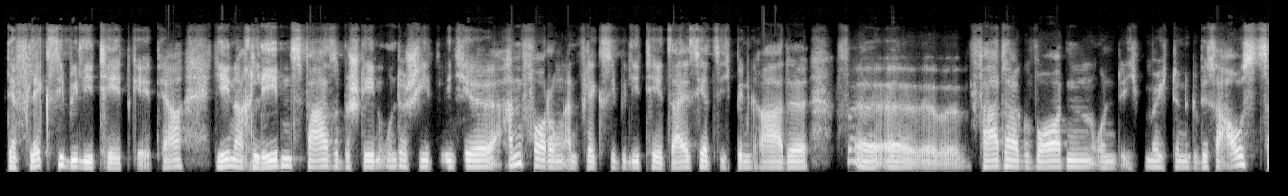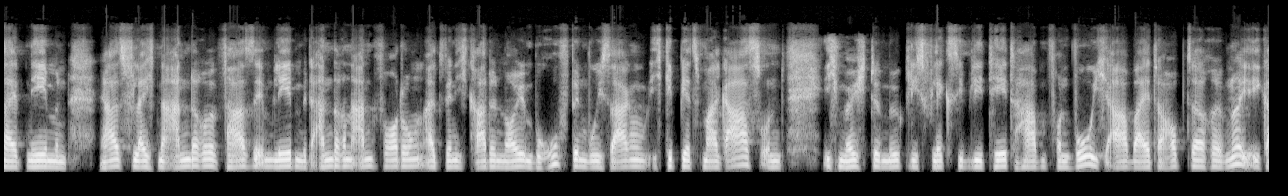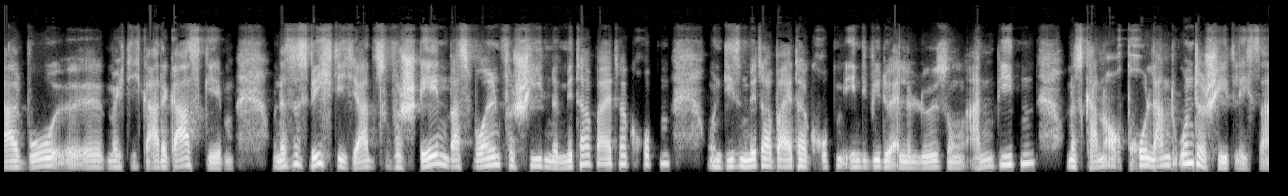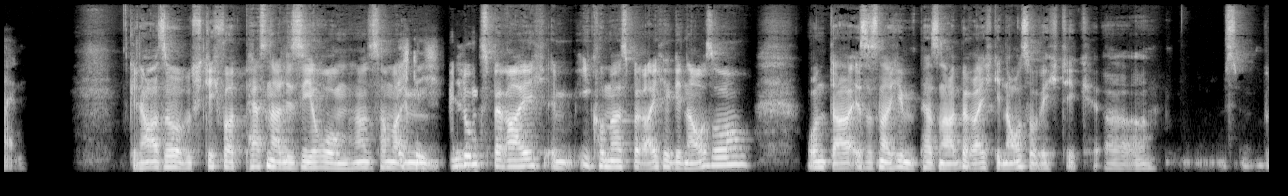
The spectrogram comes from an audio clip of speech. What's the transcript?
der Flexibilität geht. Ja, je nach Lebensphase bestehen unterschiedliche Anforderungen an Flexibilität. Sei es jetzt, ich bin gerade äh, äh, Vater geworden und ich möchte eine gewisse Auszeit nehmen. Ja, ist vielleicht eine andere Phase im Leben mit anderen anderen Anforderungen, als wenn ich gerade neu im Beruf bin, wo ich sagen, ich gebe jetzt mal Gas und ich möchte möglichst Flexibilität haben, von wo ich arbeite. Hauptsache, ne, egal wo, äh, möchte ich gerade Gas geben. Und das ist wichtig, ja, zu verstehen, was wollen verschiedene Mitarbeitergruppen und diesen Mitarbeitergruppen individuelle Lösungen anbieten. Und es kann auch pro Land unterschiedlich sein. Genau, also Stichwort Personalisierung. Ne? Das haben wir Richtig. im Bildungsbereich, im E-Commerce-Bereich genauso. Und da ist es natürlich im Personalbereich genauso wichtig. Äh,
